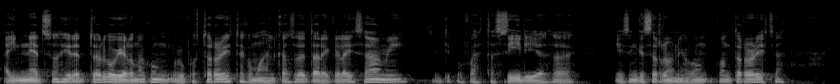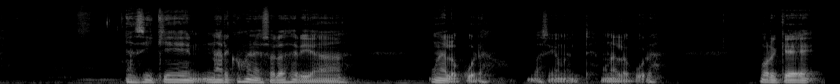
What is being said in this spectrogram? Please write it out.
Hay nexos directos del gobierno con grupos terroristas, como es el caso de Tarek El Aizami. El tipo fue hasta Siria, ¿sabes? Dicen que se reunió con, con terroristas. Así que Narcos Venezuela sería una locura, básicamente, una locura. Porque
